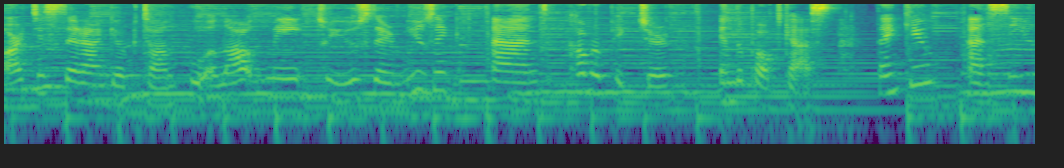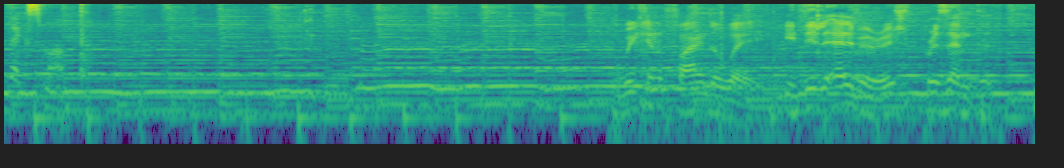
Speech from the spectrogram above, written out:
artist Seren Göktan, who allowed me to use their music and cover picture in the podcast. Thank you and see you next month. We can find a way. İdil Elveriş presented.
